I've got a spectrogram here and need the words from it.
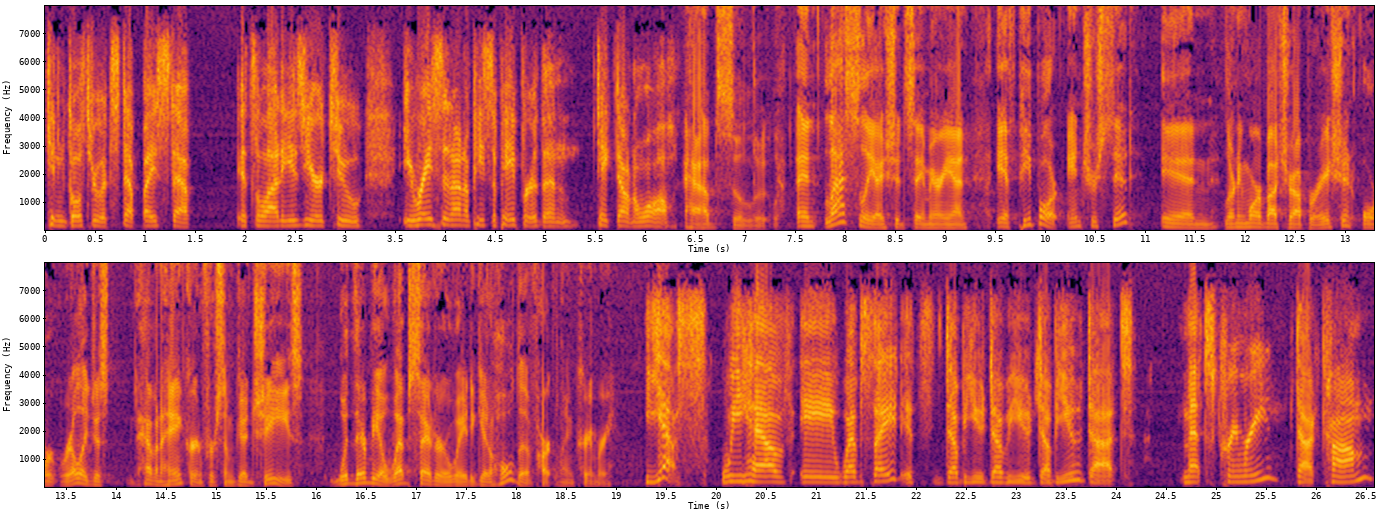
can go through it step by step, it's a lot easier to erase it on a piece of paper than take down a wall. Absolutely. And lastly, I should say, Mariann, if people are interested in learning more about your operation or really just having a hankering for some good cheese, would there be a website or a way to get a hold of Hart-Land Creamery? Yes, we have a website. It's www.metzcreamery.com.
